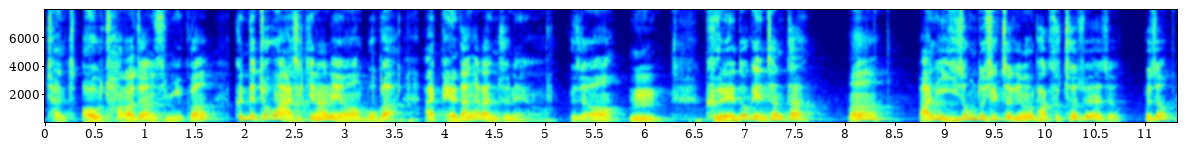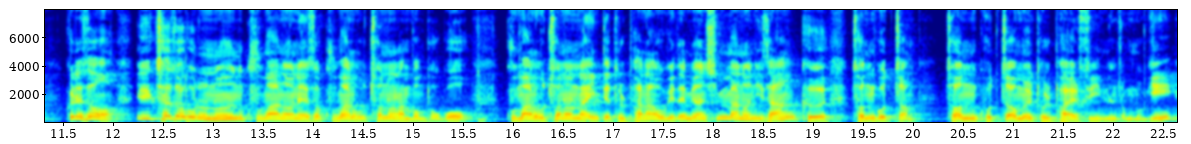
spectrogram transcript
잘, 어우 잘하지 않습니까? 근데 조금 아쉽긴 하네요. 뭐가? 아 배당을 안 주네요. 그죠? 음 그래도 괜찮다. 어? 아니 이 정도 실적이면 박수 쳐줘야죠. 그죠? 그래서 1차적으로는 9만 원에서 9만 5천 원 한번 보고 9만 5천 원 라인 때 돌파 나오게 되면 10만 원 이상 그 전고점 전 고점을 돌파할 수 있는 종목이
